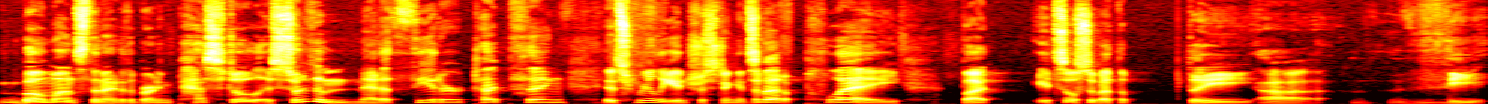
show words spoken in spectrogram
Beaumont's The Knight of the Burning Pestle is sort of a meta theater type thing. It's really interesting. It's about a play, but it's also about the the uh, the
